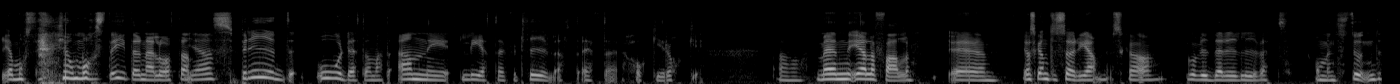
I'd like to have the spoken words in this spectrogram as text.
Jag måste, jag måste hitta den här låten. Ja, sprid ordet om att Annie letar förtvivlat efter Hockey Rocky. Ja, men i alla fall, eh, jag ska inte sörja, jag ska gå vidare i livet om en stund.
